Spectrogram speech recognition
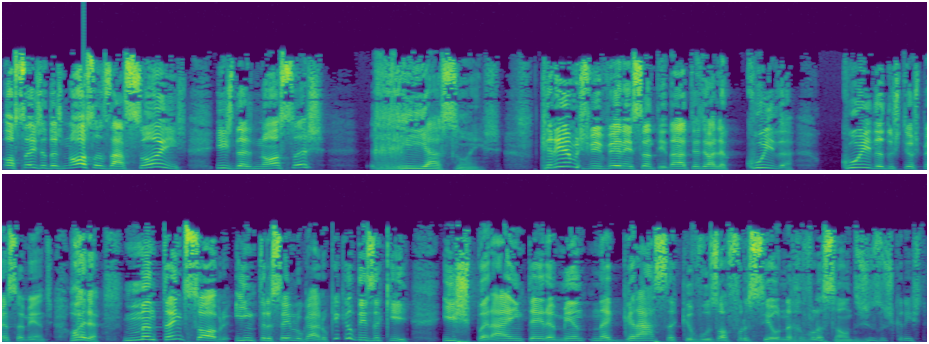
ou seja, das nossas ações e das nossas reações. Queremos viver em santidade, quer dizer, olha, cuida, cuida dos teus pensamentos. Olha, mantém-te sóbrio. E em terceiro lugar, o que é que ele diz aqui? E esperar inteiramente na graça que vos ofereceu na revelação de Jesus Cristo.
